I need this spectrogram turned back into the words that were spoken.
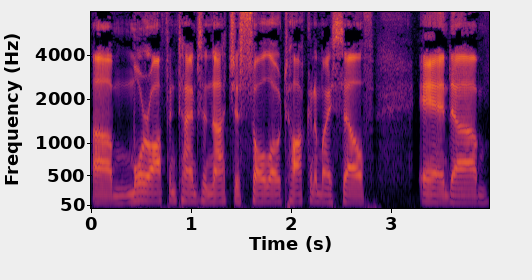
um, more oftentimes than not just solo talking to myself. And um,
